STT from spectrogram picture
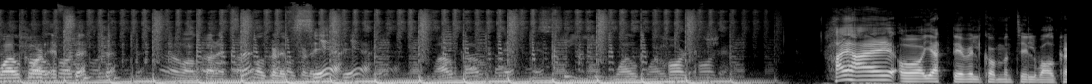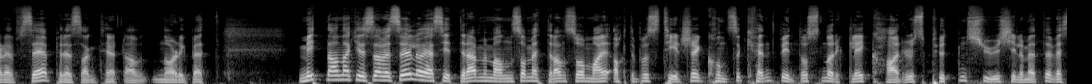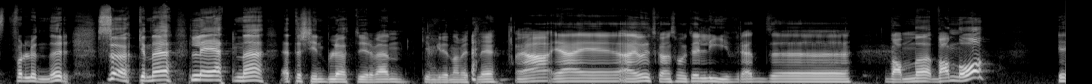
Wildcard FC. Wildcard FC. Wildcard FC. Wildcard FC. Hei, hei, og hjertelig velkommen til Wildcard FC, presentert av NordicBet. Mitt navn er Christian Wessel, og jeg sitter her med mannen som etter han så My Octopus Teacher konsekvent begynte å snorkle i Karusputten 20 km vest for Lunder, søkende, letende etter sin bløtdyrvenn Kim Grina Midtly. Ja, jeg er jo i utgangspunktet livredd uh... Vann, vann nå?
